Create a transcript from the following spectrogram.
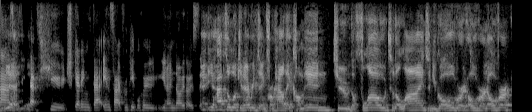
uh, yeah, so i think yeah. that's huge getting that insight from people who you know know those things you have to look at everything from how they come in to the flow to the lines and you go over it over and over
